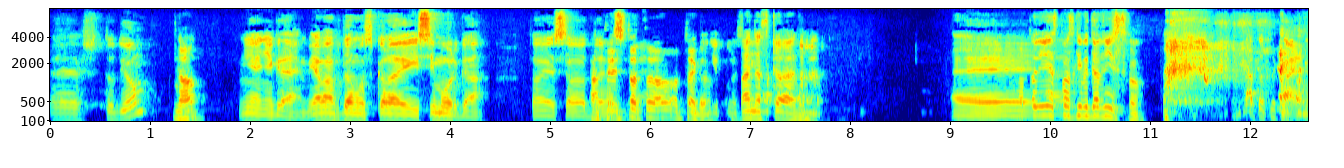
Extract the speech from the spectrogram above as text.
E, w studium? No. Nie, nie grałem. Ja mam w domu z kolei Simurga. To jest od... A to jest to, to od tego. NSKN. Eee, A to nie jest polskie wydawnictwo. Na to czekałem.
